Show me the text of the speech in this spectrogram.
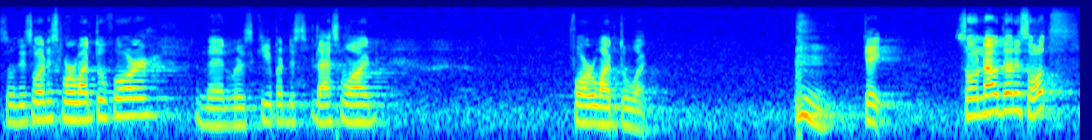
So this one is for 124, and then we'll skip on this last one for 1 to 1. okay. So now the results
